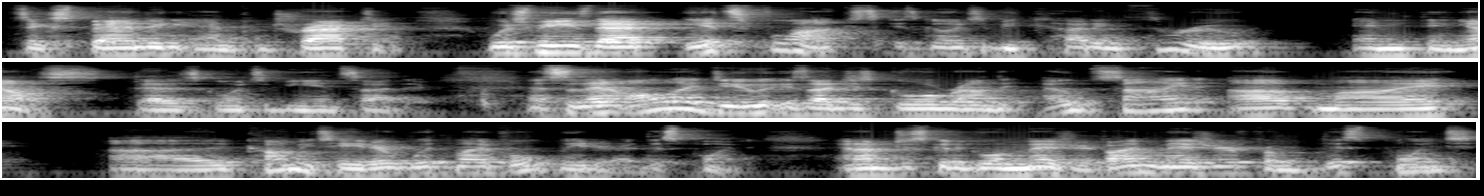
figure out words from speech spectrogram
It's expanding and contracting, which means that its flux is going to be cutting through anything else that is going to be inside there. And so then all I do is I just go around the outside of my uh, commutator with my voltmeter at this point. And I'm just going to go and measure. If I measure from this point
